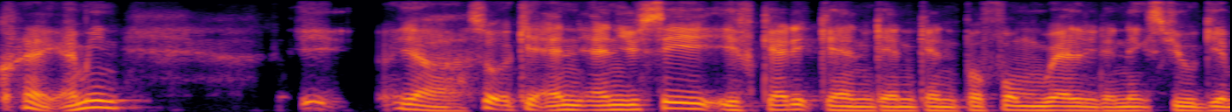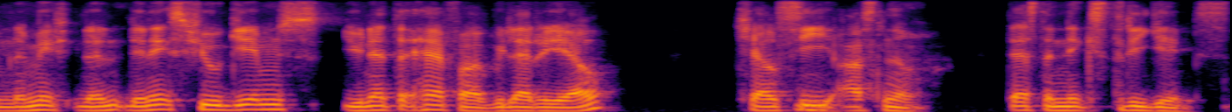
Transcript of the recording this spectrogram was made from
Correct. I mean, yeah. So okay, and and you say if Carrick can can can perform well in the next few games, the next the, the next few games United have a Villarreal, Chelsea, mm. Arsenal. That's the next three games.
